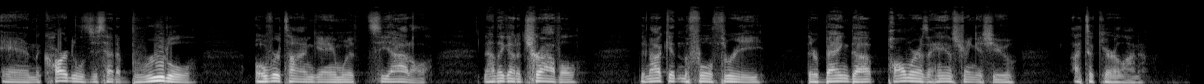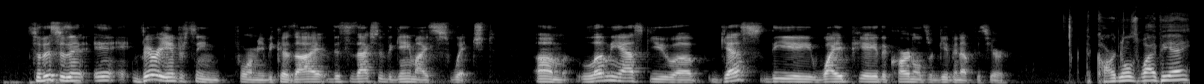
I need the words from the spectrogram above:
and the Cardinals just had a brutal overtime game with Seattle. Now they got to travel. They're not getting the full three. They're banged up. Palmer has a hamstring issue. I took Carolina. So this is a, very interesting for me because I this is actually the game I switched. Um, let me ask you, uh, guess the YPA the Cardinals are giving up this year. The Cardinals YPA?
